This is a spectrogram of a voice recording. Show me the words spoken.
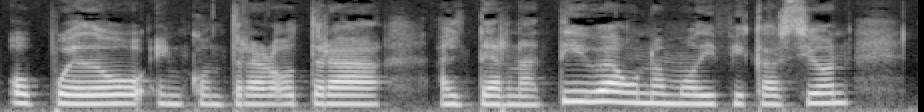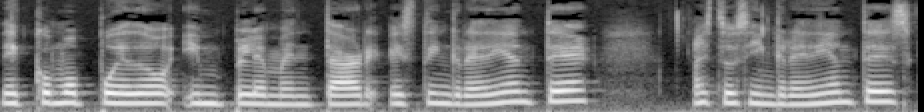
o puedo encontrar otra alternativa, una modificación de cómo puedo implementar este ingrediente, estos ingredientes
